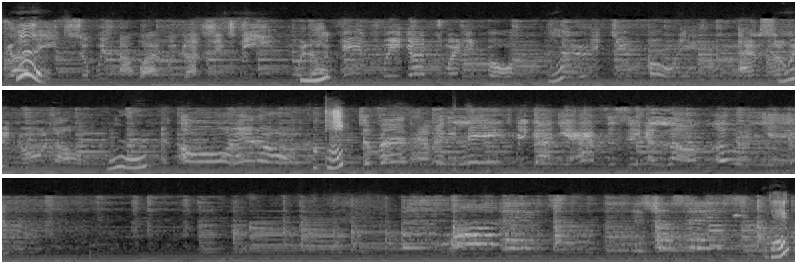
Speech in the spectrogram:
Good. So with my wife we got 16. With mm -hmm. our kids we got 24. Yep. 32, 40. And so mm -hmm. it goes on. Mm -hmm. And on and on. Okay. To find how many legs we got, you have to sing along. Oh yeah. Okay.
